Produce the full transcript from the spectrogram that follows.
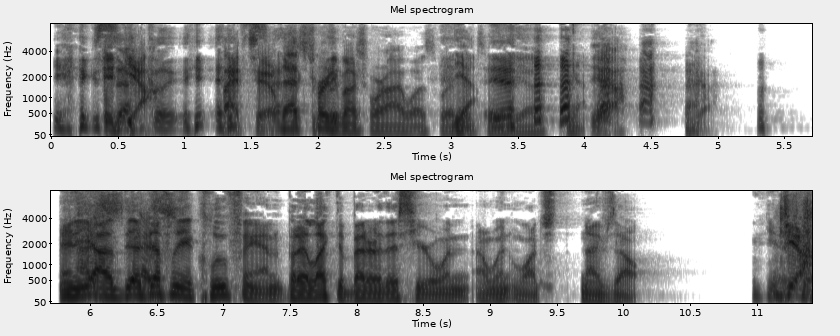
Yeah, exactly. that too. That's pretty much where I was with Yeah. it too. Yeah. Yeah. And yeah, As- I'm as- definitely a Clue fan, but I liked it better this year when I went and watched Knives Out. Yeah.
